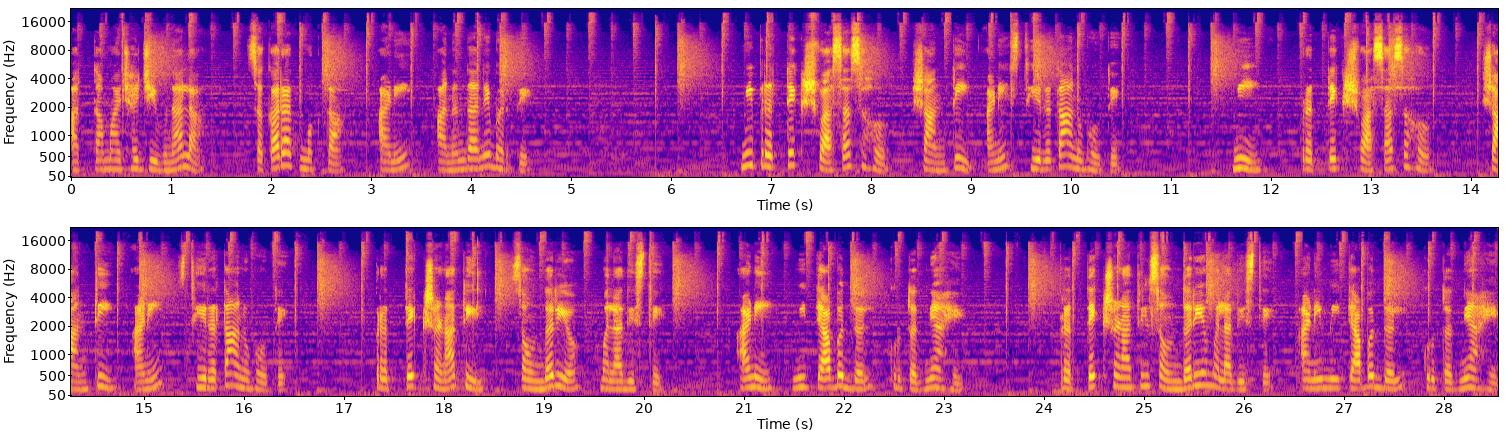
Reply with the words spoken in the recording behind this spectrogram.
आत्ता माझ्या जीवनाला सकारात्मकता आणि आनंदाने भरते. मी प्रत्येक श्वासासह शांती आणि स्थिरता अनुभवते. मी प्रत्येक श्वासासह शांती आणि स्थिरता अनुभवते. प्रत्येक क्षणातील सौंदर्य मला दिसते आणि मी त्याबद्दल कृतज्ञ आहे. प्रत्येक क्षणातील सौंदर्य मला दिसते आणि मी त्याबद्दल कृतज्ञ आहे.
